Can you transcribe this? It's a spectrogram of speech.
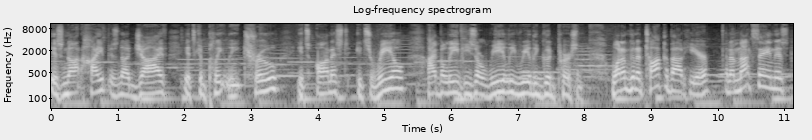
is not hype, is not jive. It's completely true. It's honest. It's real. I believe he's a really, really good person. What I'm going to talk about here, and I'm not saying this in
